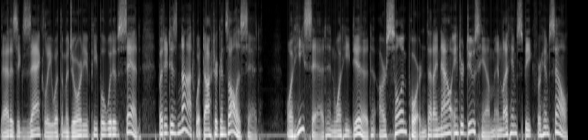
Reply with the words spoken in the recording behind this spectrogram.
That is exactly what the majority of people would have said, but it is not what Dr. Gunsaulus said. What he said and what he did are so important that I now introduce him and let him speak for himself.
